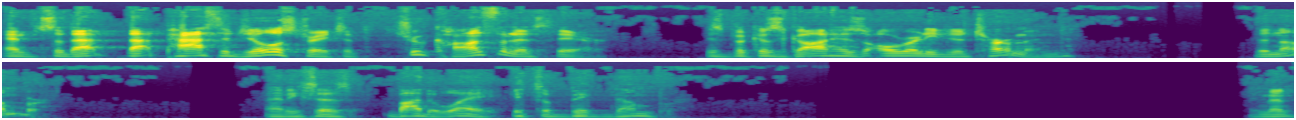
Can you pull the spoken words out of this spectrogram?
And so that, that passage illustrates it. The true confidence there is because God has already determined the number. And he says, by the way, it's a big number. Amen?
